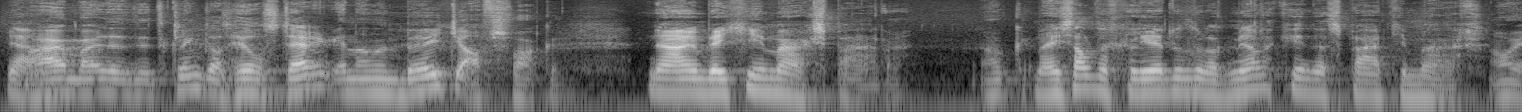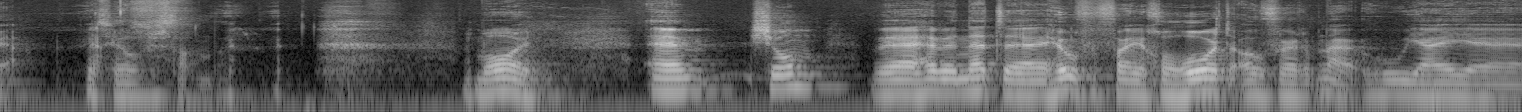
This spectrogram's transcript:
Ja. Maar, maar het, klinkt als heel sterk en dan een beetje afzwakken. Nou, een beetje je maag sparen. Oké. Maar je is altijd geleerd, doe er wat melk in, dat spaart je maag. Oh ja, dat is heel verstandig. Mooi. Um, John, we hebben net uh, heel veel van je gehoord over nou, hoe jij uh,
